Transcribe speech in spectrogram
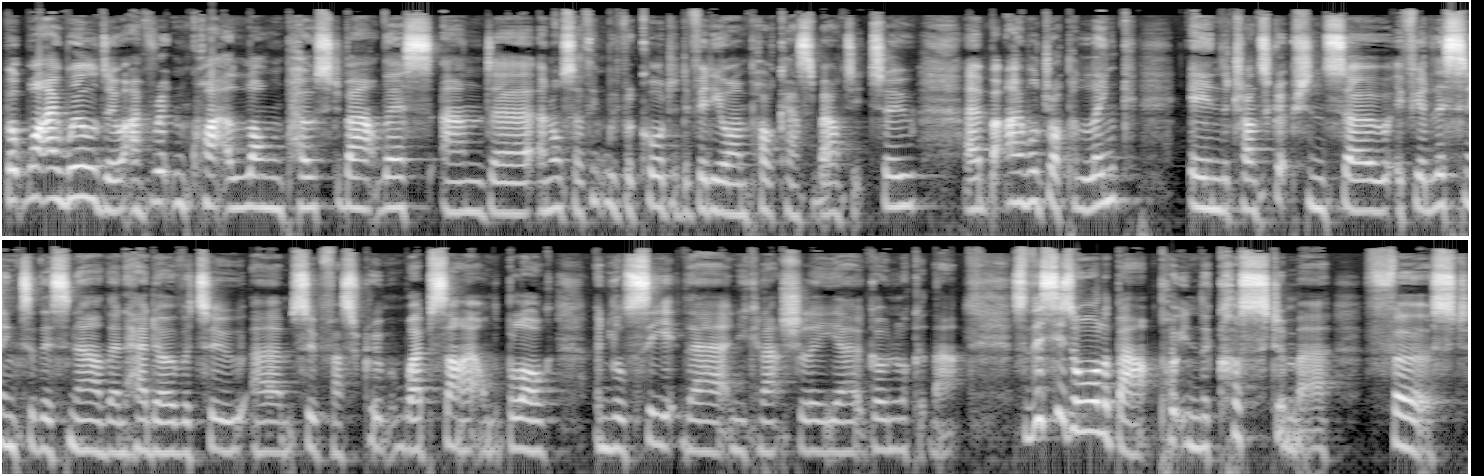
but what I will do, I've written quite a long post about this, and uh, and also I think we've recorded a video on podcast about it too. Uh, but I will drop a link in the transcription. So if you're listening to this now, then head over to um, Superfast Recruitment website on the blog, and you'll see it there, and you can actually uh, go and look at that. So this is all about putting the customer first.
